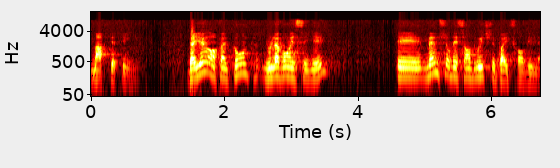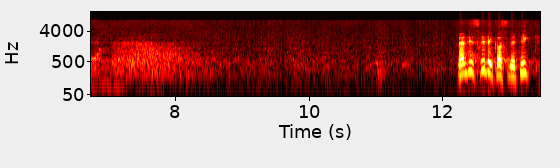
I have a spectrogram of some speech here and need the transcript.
marketing. D'ailleurs, en fin de compte, nous l'avons essayé, et même sur des sandwichs, ce n'est pas extraordinaire. L'industrie des cosmétiques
